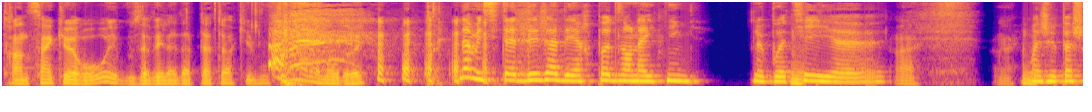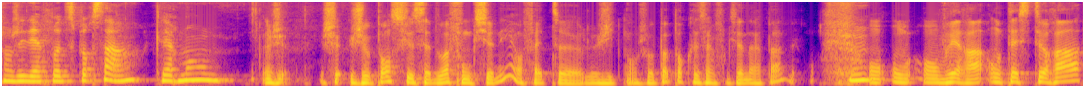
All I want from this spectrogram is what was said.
35 euros et vous avez l'adaptateur qu'il vous faut, Madame Audrey? non, mais si t'as déjà des AirPods en Lightning, le boîtier. Euh... Ouais. Moi, je vais pas changer d'AirPods pour ça, hein, clairement. Je, je, je, pense que ça doit fonctionner en fait, euh, logiquement. Je vois pas pourquoi ça fonctionnerait pas. Mais bon. Mm. on, on, on, verra, on testera.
